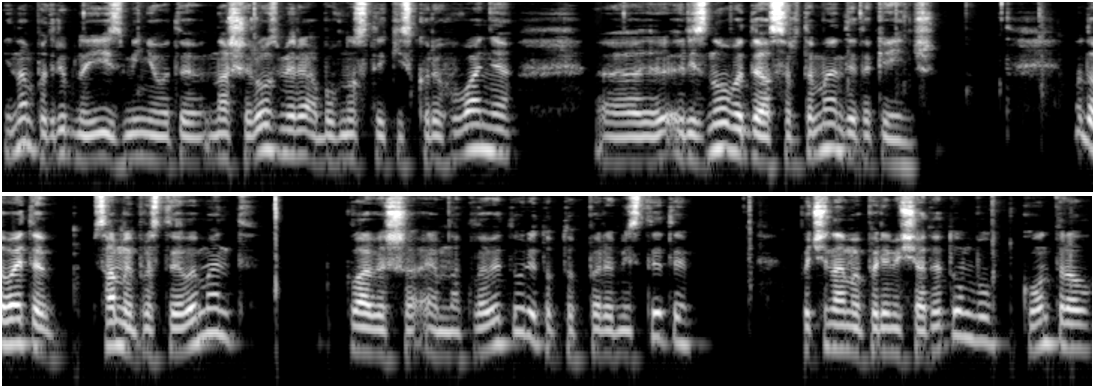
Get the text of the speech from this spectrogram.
і нам потрібно її змінювати наші розміри або вносити якісь коригування, е, різновиди, асортимент і таке інше. Ну, давайте самий простий елемент, клавіша M на клавіатурі, тобто перемістити. Починаємо переміщати тумбу, Ctrl,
